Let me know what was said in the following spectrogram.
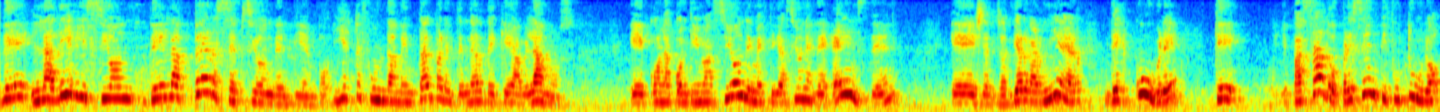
de la división de la percepción del tiempo. Y esto es fundamental para entender de qué hablamos. Eh, con la continuación de investigaciones de Einstein, eh, Jean-Pierre Garnier descubre que pasado, presente y futuro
